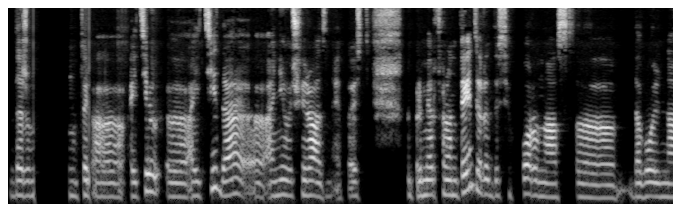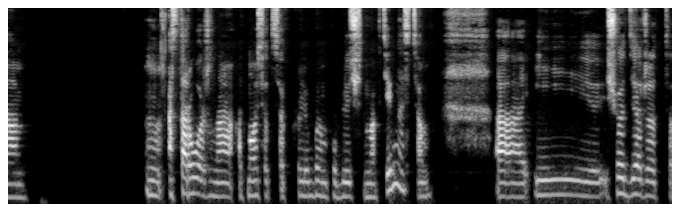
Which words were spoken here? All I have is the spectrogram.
даже внутри IT, IT, да, они очень разные. То есть, например, фронтендеры до сих пор у нас э, довольно осторожно относятся к любым публичным активностям а, и еще держат э,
